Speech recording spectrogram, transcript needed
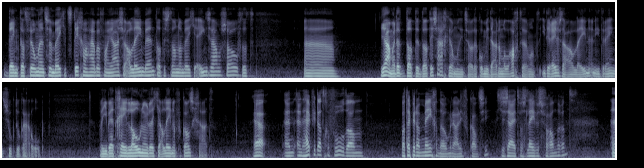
denk dat veel mensen een beetje het stigma hebben van ja, als je alleen bent, dat is dan een beetje eenzaam of zo. Of dat, ja, maar dat, dat, dat is eigenlijk helemaal niet zo. Daar kom je daar dan wel achter, want iedereen is daar alleen en iedereen zoekt elkaar op. Want je bent geen loner dat je alleen op vakantie gaat. Ja, en, en heb je dat gevoel dan... Wat heb je dan meegenomen na die vakantie? Dat je zei het was levensveranderend. Eh,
